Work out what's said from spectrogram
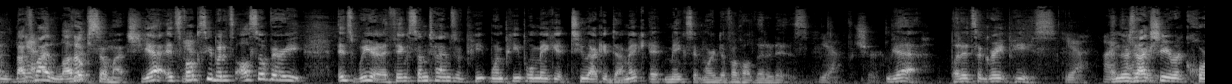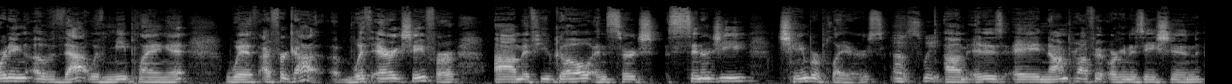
why yeah, that's yeah. why I love it so much. Yeah, it's folksy, but it's also very. It's weird. I think sometimes when, pe- when people make it too academic, it makes it more difficult than it is. Yeah, for sure. Yeah, but it's a great piece. Yeah, I- and there's I actually a recording of that with me playing it with I forgot with Eric Schaefer. Um, if you go and search Synergy Chamber Players, Oh, sweet. um, it is a nonprofit organization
